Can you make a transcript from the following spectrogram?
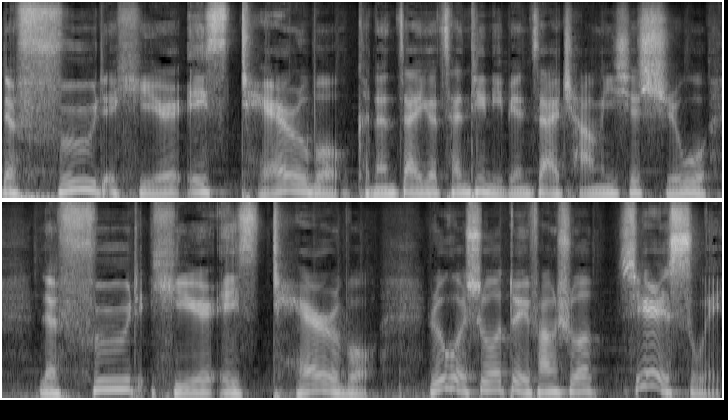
：“The food here is terrible。”可能在一个餐厅里边在尝一些食物。“The food here is terrible。”如果说对方说 “Seriously”，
